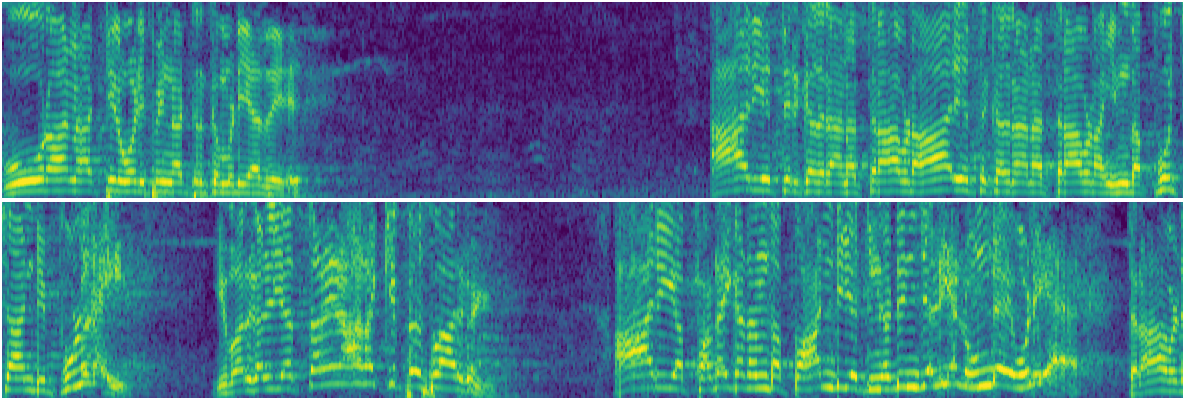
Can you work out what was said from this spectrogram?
ஊரா நாட்டில் ஒழிப்பை நட்டிருக்க முடியாது. ஆரியத்திற்கு எதிரான திராவிடம் ஆரியத்துக்கு எதிரான திராவிடம் இந்த பூச்சாண்டி புழுகை இவர்கள் எத்தனை நாளைக்கு பேசுவார்கள்? ஆரிய படை கடந்த பாண்டிய நெடுஞ்செழியன் உண்டே ஒளிய திராவிட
